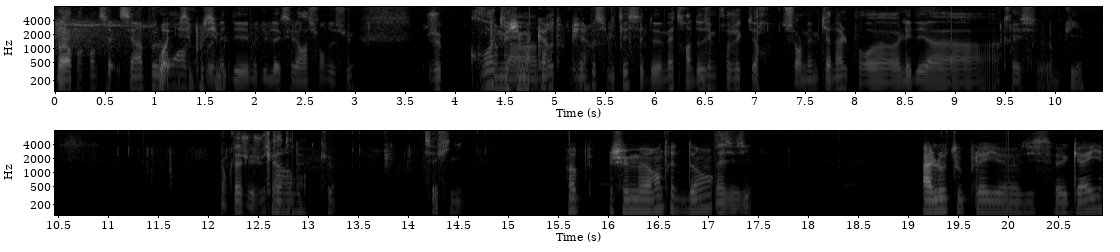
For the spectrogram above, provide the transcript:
Bah alors par contre, c'est- un peu long, Ouais, hein, c'est possible. mettre des modules d'accélération dessus. Je crois j'ai ma un carte autre- une possibilité, c'est de mettre un deuxième projecteur sur le même canal pour euh, l'aider à, à créer ce bouclier. Donc là, je vais juste Card. attendre que c'est fini. Hop, je vais me rentrer dedans. Vas-y, vas-y. Allow to play euh, this uh, guy.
